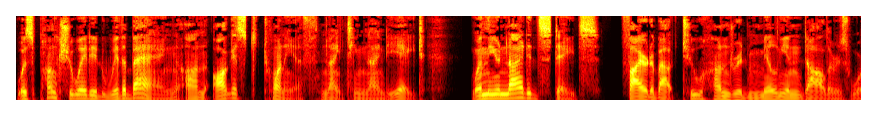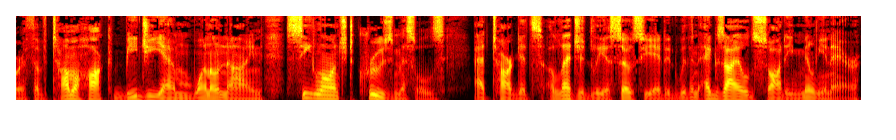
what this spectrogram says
was punctuated with a bang on August 20th, 1998, when the United States fired about $200 million worth of Tomahawk BGM 109 sea launched cruise missiles at targets allegedly associated with an exiled Saudi millionaire,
